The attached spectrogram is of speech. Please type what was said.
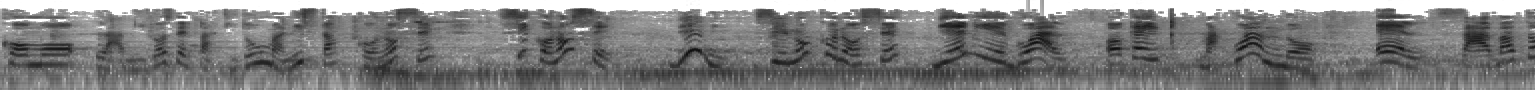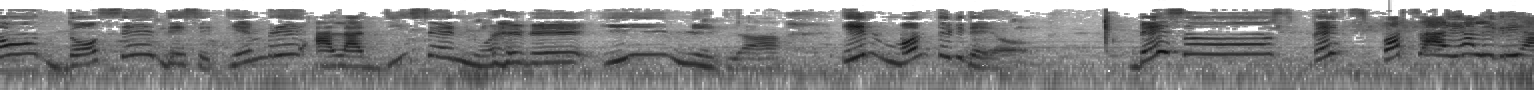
como los amigos del Partido Humanista. ¿Conoce? Sí, conoce. Vieni. Si no conoce, vieni igual. ¿Ok? ¿Ma cuándo? El sábado 12 de septiembre a las 19 y media en Montevideo. Besos, besos, fuerza y alegría.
